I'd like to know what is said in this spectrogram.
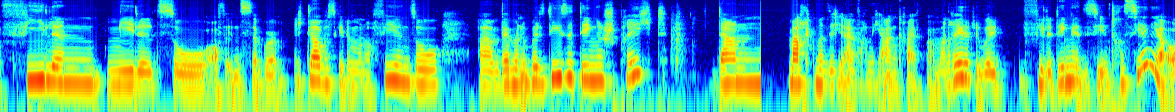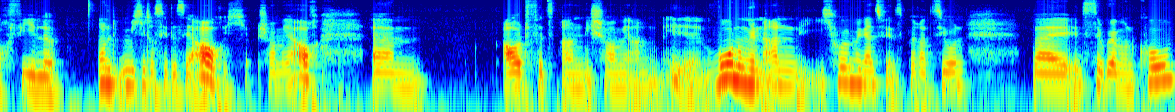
vielen Mädels so auf Instagram. Ich glaube, es geht immer noch vielen so. Ähm, wenn man über diese Dinge spricht, dann macht man sich einfach nicht angreifbar. Man redet über viele Dinge, sie interessieren ja auch viele. Und mich interessiert es ja auch. Ich schaue mir ja auch ähm, Outfits an, ich schaue mir an äh, Wohnungen an, ich hole mir ganz viel Inspiration bei Instagram und Co.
